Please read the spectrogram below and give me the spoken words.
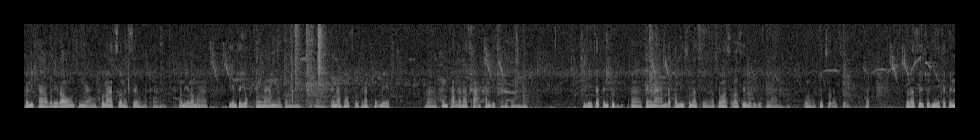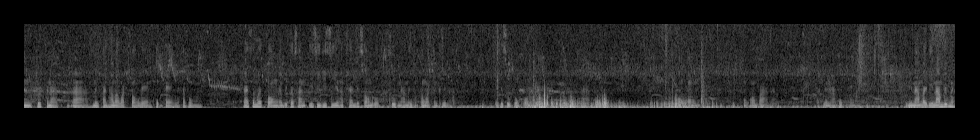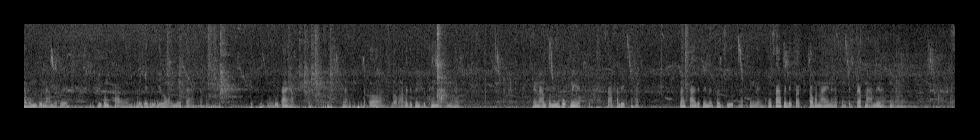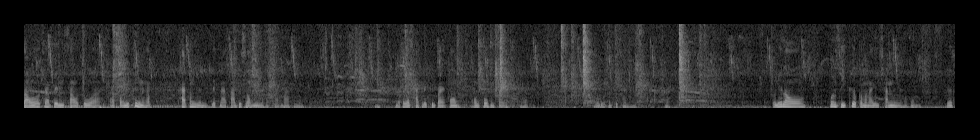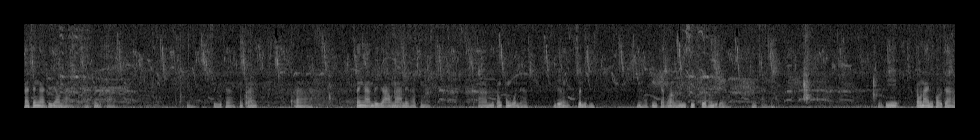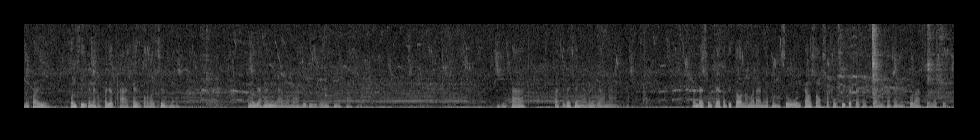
สวัสดีครับ วันนี้เราทีมงานโคราชโซลาร์เซลล์นะครับวันนี้เรามาเตรียมจะยกแทงน้ำนะครับผมเอ่อแทงน้ำหัวสูงขนาด 6 เมตรผมถังขนาด 3,000 ลิตรนะครับผมชุดนี้จะเป็นชุดแทงน้ำแล้วก็มีโซลาเซลล์ครับแต่ว่าโซลาเซลล์เราจะอยู่ข้างล่างตัวชุดโซลาเซลล์ครับโซลาเซลล์ชุดนี้จะเป็นชุดขนาดอ่า1,500 วัตต์2แรง 6 แผงนะครับผมใช้เสมอของ a v i t a s u n ECDC นะครับใช้ได้สองระบบสูบน้ำได้ทั้งกลางวันกลางคืนนะครับนี่คือสูบลงโค้งนะครับ ของห้องของห้อง บานครับเป็นน้ำหกแห่งนะครับมีน้ำไหลดีน้ำลึกนะครับ ผมดูน้ำลึกเลย อยู่บนเขาไม่ใช่อยู่ที่ร้อยเมตรได้ครับผมยังดูได้ครับ แล้วก็ต่อมาก็จะเป็นชุดแท่งน้ำนะครับแท่งน้ำตัวนี้หกเมตรสามพันลิตรนะครับหลังคาจะเป็นเมทัลชีทนะครับแข็งแรงโครงสร้างเป็นเหล็กกาวไนท์นะครับ ผมเป็นแป๊บน้ำเลยนะครับของเราเสาจะเป็นเสาตัวสองนิ้วครึ่งนะครับธาตุน้ำเงินเหล็กหนา 3.2มิลนะครับหนามากครับผม แล้วก็จะผลักเล็กขึ้นไปอ้อมอ้อมโค้งขึ้นไปนะครับมาดูกันชัดๆนะครับตัวนี้เราพ่นสีเคลือบกำมะไนอีกชั้นหนึ่งนะครับผมเพื่อการใช้งานที่ยาวนานนะครับให้ลูกค้านสีจะค่อนข้างใช้งานได้ยาวนานเลยนะครับผมไม่ต้องกังวลเลยครับเรื่องสนิมนะครับเนื่องจากว่ามันมีสีเคลือบให้อยู่แล้วหนึ่งชั้นครับป กติเกาไนท์นี่เขาจะไม่ค่อยพ่นสีกันนะครับเขาจะทาแค่เฉพาะรอยเชื่อมนะครับเราอยากให้งานออกมาได้ดีและมีคุณภาพลูกค้าอาจจะได้ใช้งานได้ยาวนานครับท่านใดสนใจก็ติดต่อเรามาได้นะครับผม 0 9 2 2 6 4 8 8 8 2 นะครับผมโคราชเซลล์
